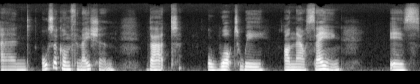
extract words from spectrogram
and also confirmation that what we are now saying is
